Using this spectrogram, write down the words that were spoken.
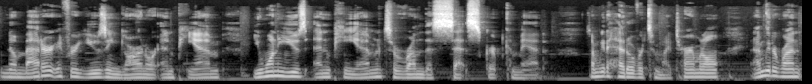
no matter if you're using yarn or npm, you want to use npm to run the set script command. So I'm going to head over to my terminal, and I'm going to run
